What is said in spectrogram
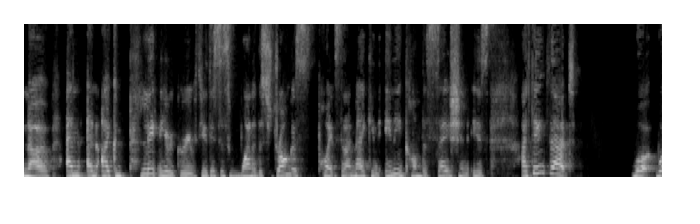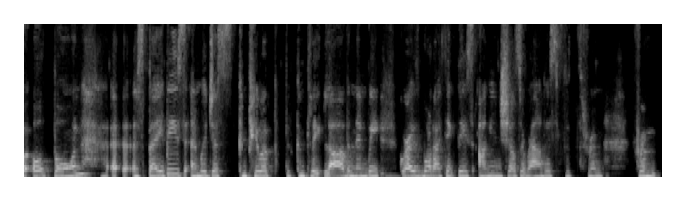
No, and and I completely agree with you. This is one of the strongest points that I make in any conversation is I think that we're, we're all born uh, uh, as babies and we're just pure, complete love. And then we grow what I think these onion shells around us from, from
